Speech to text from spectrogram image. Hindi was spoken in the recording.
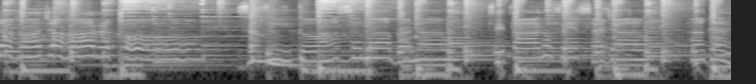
जहाँ रखो जमी को आसमां बनाओ सितारों से सजाओ अगर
